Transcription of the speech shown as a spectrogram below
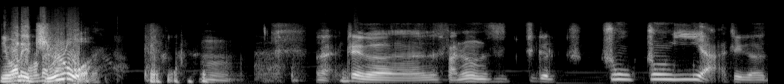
你往里植入 嗯，对，这个反正这个中中医啊、这个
